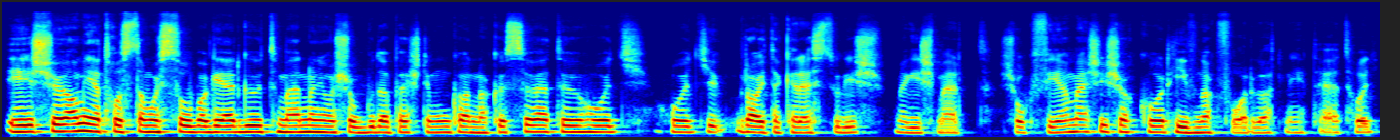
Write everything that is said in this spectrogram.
És amiatt hoztam most szóba Gergőt, mert nagyon sok budapesti munka annak köszönhető, hogy, hogy rajta keresztül is megismert sok filmes, és akkor hívnak forgatni. Tehát, hogy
